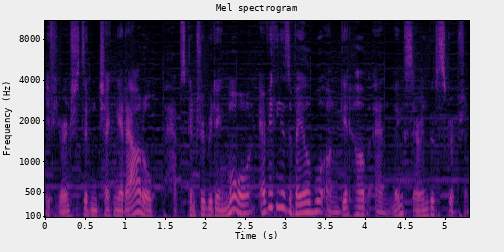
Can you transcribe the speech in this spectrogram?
If you're interested in checking it out or perhaps contributing more, everything is available on GitHub and links are in the description.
